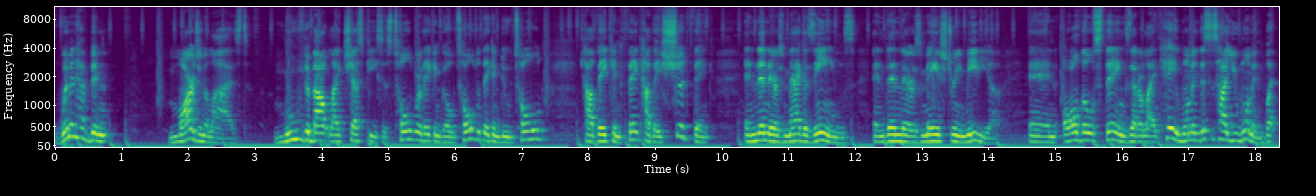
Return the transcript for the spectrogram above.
women have been marginalized, moved about like chess pieces, told where they can go, told what they can do, told how they can think, how they should think. And then there's magazines, and then there's mainstream media, and all those things that are like, hey, woman, this is how you woman. But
